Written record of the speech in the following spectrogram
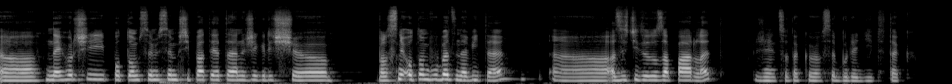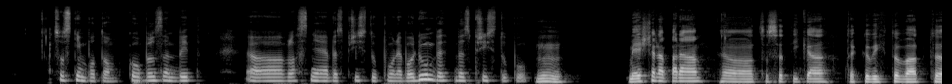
Uh, nejhorší potom si myslím případ je ten, že když uh, vlastně o tom vůbec nevíte uh, a zjistíte to za pár let, že něco takového se bude dít, tak co s tím potom? Koupil jsem byt uh, vlastně bez přístupu nebo dům bez, bez přístupu. Hmm. Mě ještě napadá, uh, co se týká takovýchto vad, uh,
